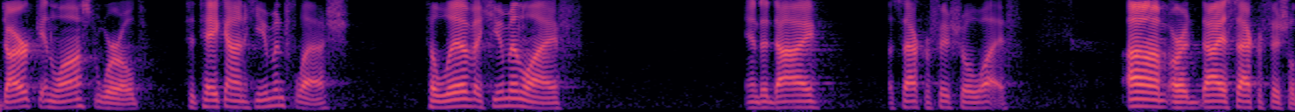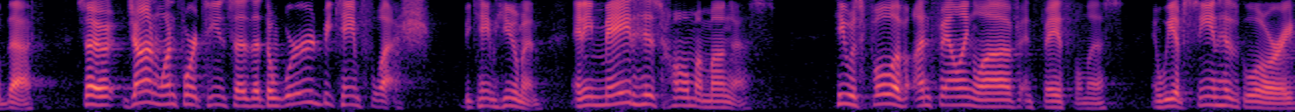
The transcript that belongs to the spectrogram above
dark and lost world to take on human flesh, to live a human life, and to die a sacrificial life, um, or die a sacrificial death. So John 1:14 says that the Word became flesh, became human, and He made His home among us. He was full of unfailing love and faithfulness, and we have seen His glory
